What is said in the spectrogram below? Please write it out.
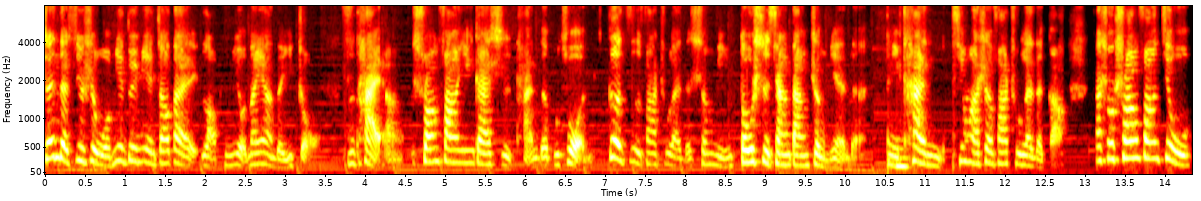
真的就是我面对面招待老朋友那样的一种姿态啊。双方应该是谈得不错，各自发出来的声明都是相当正面的。你看新华社发出来的稿，他说双方就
